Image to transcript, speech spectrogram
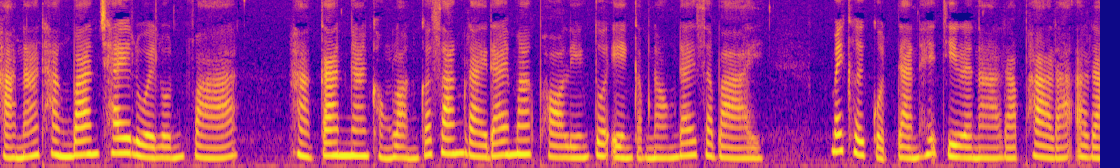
ฐานะทางบ้านใช่รวยล้นฟ้า หากการงานของหล่อนก็สร้างรายได้มากพอเลี้ยงตัวเองกับน้องได้สบาย ไม่เคยกดดันให้จีรนารับภาระอะไร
